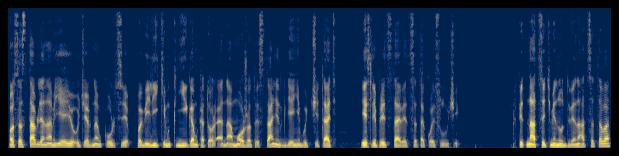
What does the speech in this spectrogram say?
о составленном ею учебном курсе по великим книгам, которые она может и станет где-нибудь читать, если представится такой случай. В 15 минут 12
